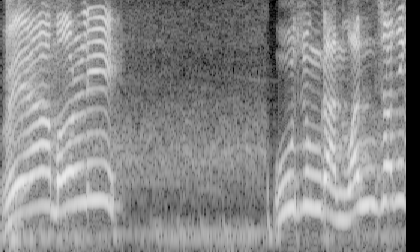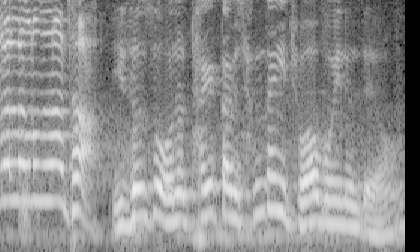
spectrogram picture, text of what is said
왜야 멀리 우중간 완전히 갈라놓는 안타. 이 선수 오늘 타격감이 상당히 좋아 보이는데요.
